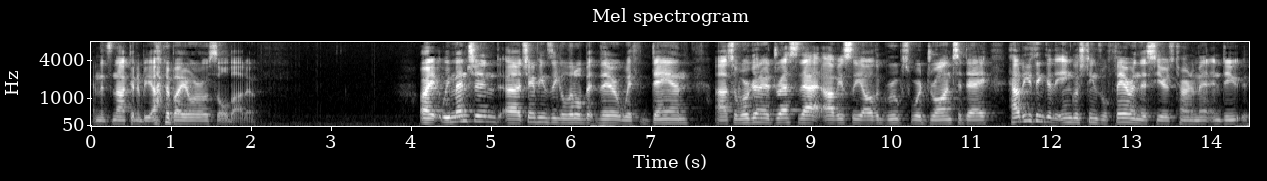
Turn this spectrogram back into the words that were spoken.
and it's not going to be Adebayor Soldado. All right, we mentioned uh, Champions League a little bit there with Dan. Uh, so we're going to address that. Obviously, all the groups were drawn today. How do you think that the English teams will fare in this year's tournament, and do you,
